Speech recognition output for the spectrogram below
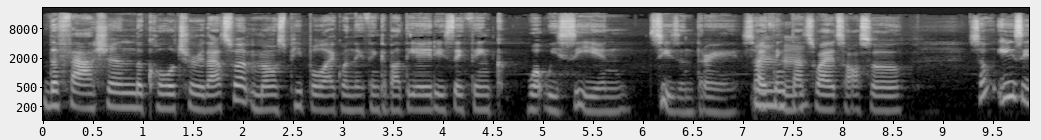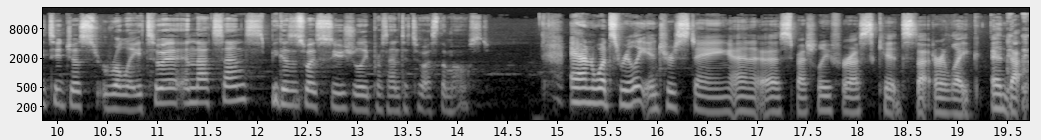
The fashion, the culture, that's what most people like when they think about the 80s. They think what we see in season three. So I think that's why it's also so easy to just relate to it in that sense because it's what's usually presented to us the most. And what's really interesting, and especially for us kids that are like, and that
